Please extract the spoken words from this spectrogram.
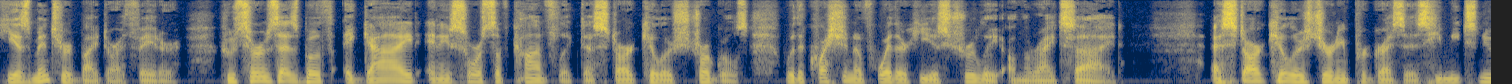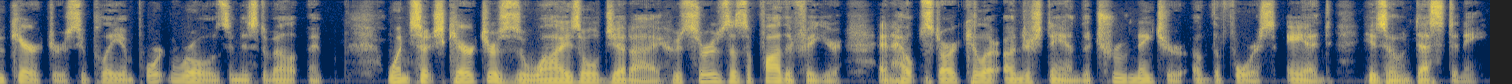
He is mentored by Darth Vader, who serves as both a guide and a source of conflict as Starkiller struggles with the question of whether he is truly on the right side. As Starkiller's journey progresses, he meets new characters who play important roles in his development. One such character is a wise old Jedi who serves as a father figure and helps Starkiller understand the true nature of the Force and his own destiny.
